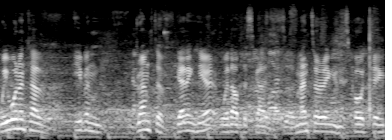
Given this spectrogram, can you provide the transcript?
we wouldn't have even dreamt of getting here without this guy's uh, mentoring and his coaching.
